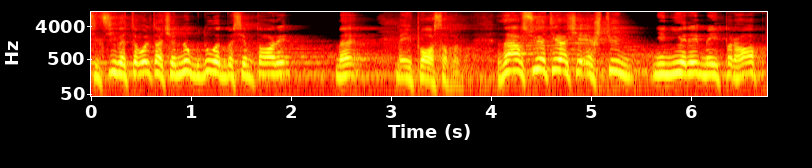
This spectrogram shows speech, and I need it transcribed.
cilësive të ulta që nuk duhet besimtari me me i pasur. Dhe arsye të tjera që e shtyn një njeri me i përhap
